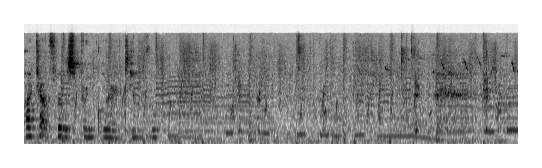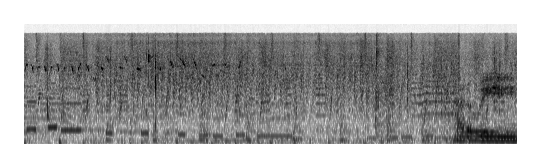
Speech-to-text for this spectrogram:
Watch out for the sprinkler, it's evil. How do we.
